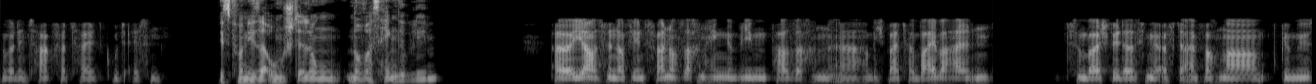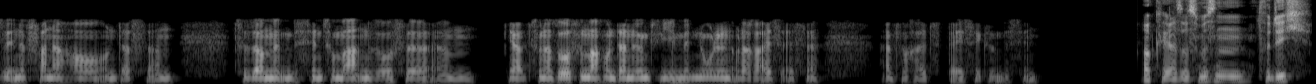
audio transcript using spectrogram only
über den Tag verteilt gut essen. Ist von dieser Umstellung noch was hängen geblieben? Äh, ja, es sind auf jeden Fall noch Sachen hängen geblieben. Ein paar Sachen äh, habe ich weiter beibehalten. Zum Beispiel, dass ich mir öfter einfach mal Gemüse in eine Pfanne hau und das dann zusammen mit ein bisschen Tomatensauce ähm, ja, zu einer Soße mache und dann irgendwie mit Nudeln oder Reis esse. Einfach als Basic so ein bisschen. Okay, also es müssen für dich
